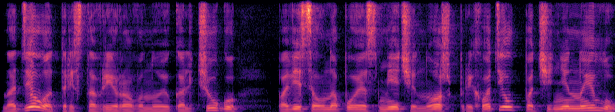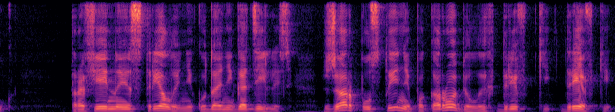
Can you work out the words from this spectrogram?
Надел отреставрированную кольчугу, повесил на пояс меч и нож, прихватил подчиненный лук – Трофейные стрелы никуда не годились. Жар пустыни покоробил их древки, древки.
